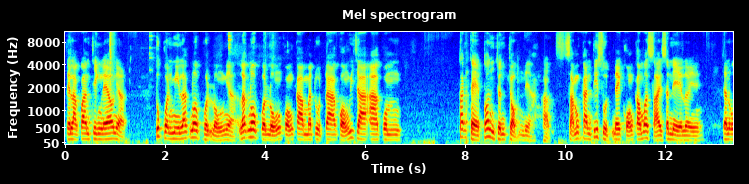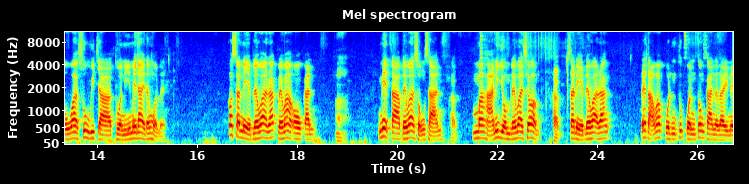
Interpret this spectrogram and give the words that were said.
แต่หลักความจริงแล้วเนี่ย ทุกคนมีลักโลภกดหลงเนี่ยลักโลภกดหลงของกรรมมาตรุตราของวิชาอาคมตั้งแต่ต้นจนจบเนี่ยครับสำคัญที่สุดในของคำว่าสายเสน่ห์เลยจันโอว่าสู้วิชาตัวนี้ไม่ได้ทั้งหมดเลย ก็เสน่ห์แปลว่ารักแปลว่าเอากันอ่าเมตตาแปลว่าสงสารครับ มหานิยมแปลว่าชอบครับเสน่ห์แปลว่ารัก แต่ถามว่าคนทุกคนต้องการอะไรใน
